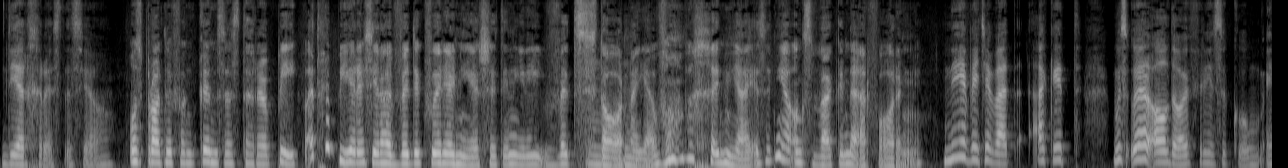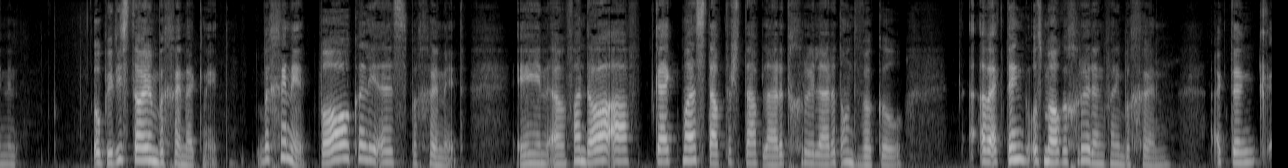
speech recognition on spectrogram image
deur Christus ja. Ons praat nou van kuns as terapie. Wat gebeur as jy daai wit doek voor jou neersit en hierdie wit staar mm. na jou? Waar begin jy? Is dit nie 'n angswekkende ervaring nie? Nee, weet jy wat? Ek het moes oor al daai vrese kom en op hierdie stadium begin ek net. Begin net. Waar ook al jy is, begin net. En um, van daar af kyk maar stap vir stap, laat dit groei, laat dit ontwikkel. Ek dink ons maak 'n groot ding van die begin. Ek dink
